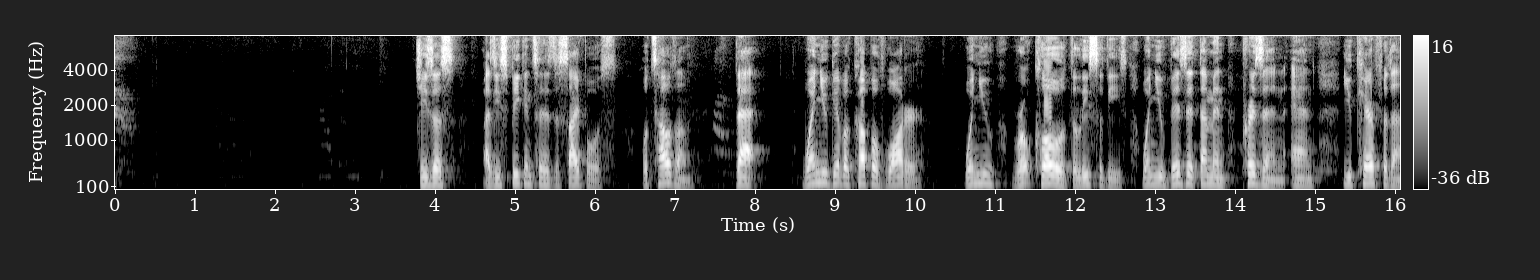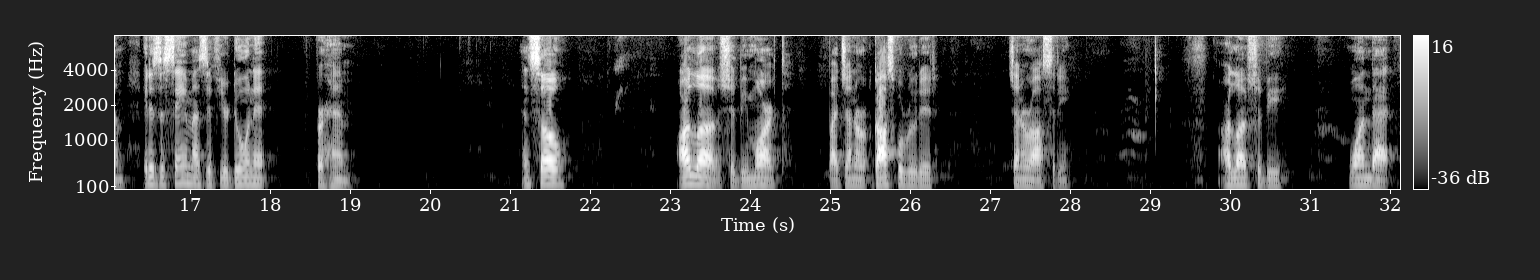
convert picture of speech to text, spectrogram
Jesus, as he's speaking to his disciples, will tell them that when you give a cup of water, when you clothe the least of these, when you visit them in prison and you care for them, it is the same as if you're doing it for Him. And so, our love should be marked by gener- gospel rooted generosity. Our love should be one that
